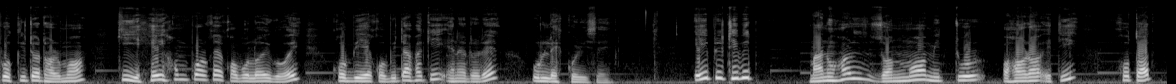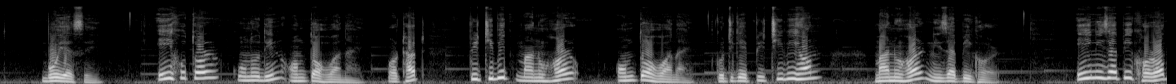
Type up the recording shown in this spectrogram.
প্ৰকৃত ধৰ্ম কি সেই সম্পৰ্কে ক'বলৈ গৈ কবিয়ে কবিতাফাকি এনেদৰে উল্লেখ কৰিছে। এই পৃথিৱীত মানুহৰ জন্ম মৃত্যুৰ অহৰহ এটি সোঁতত বৈ আছে। এই সোঁতৰ কোনোদিন অন্ত হোৱা নাই অৰ্থাৎ পৃথিৱীত মানুহৰ অন্ত হোৱা নাই গতিকে পৃথিৱীখন মানুহৰ নিজাপি ঘৰ। এই নিজাপি ঘৰত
